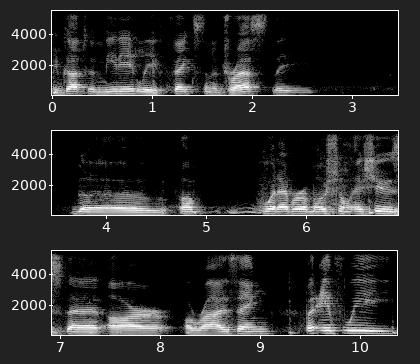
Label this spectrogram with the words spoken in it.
You've got to immediately fix and address the the uh, whatever emotional issues that are arising. But if we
